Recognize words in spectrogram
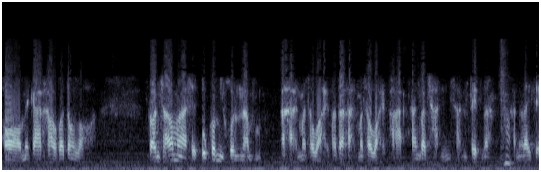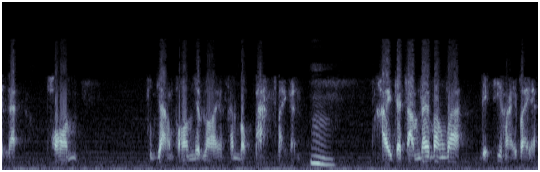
พอไม่กล้าเข้าก็ต้องรอ ตอนเช้ามาเสร็จปุ๊บก็มีคนนำอาหารมาถวายพระทหารมาถวายพระท่านก็ฉันฉันเสร็จนะครับฉันอะไรเสร็จแล้วพร้อม ทุกอย่างพร้อมเรียบร้อย ท่านบอกไปไปกัน อืมใครจะจำได้บ้างว่า เด็กที่หายไปอะ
